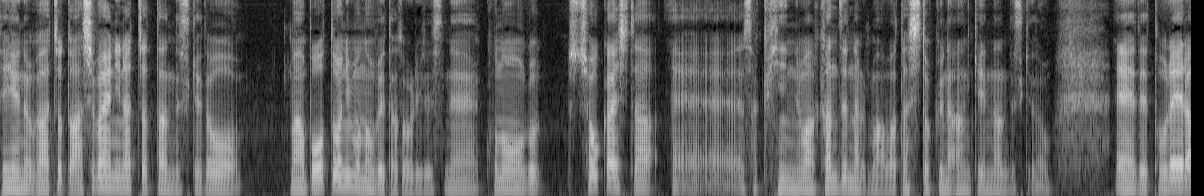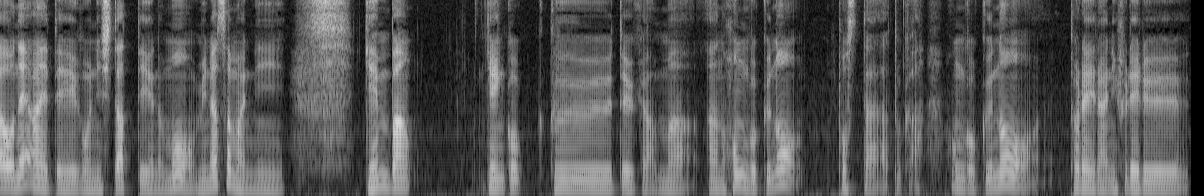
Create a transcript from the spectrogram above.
っていうのがちょっと足早になっちゃったんですけど、まあ冒頭にも述べた通りですね、このご紹介した、えー、作品は完全なる、まあ私得な案件なんですけど、えー、で、トレーラーをね、あえて英語にしたっていうのも、皆様に原版、原告というか、まあ、あの本国のポスターとか、本国のトレーラーに触れる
